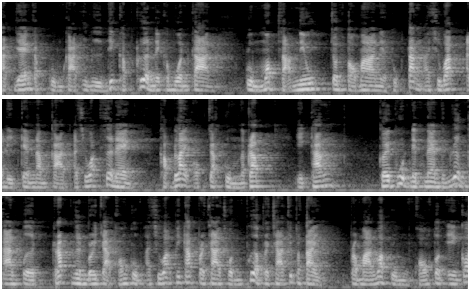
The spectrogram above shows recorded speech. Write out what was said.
ขัดแย้งกับกลุ่มการอื่นๆ ที่ขับเคลื่อนในขบวนการกลุ่มม็อบสามนิ้ว จนต่อมาเนี่ยถูกตั้งอาชีวะอดีตแกนนำการอาชีวะเสื้อแดงขับไล่ออกจากกลุ่มนะครับ อีกทั้ง เคยพูดเน็บแนมถึงเรื่องการเปิดรับเงินบริจาคของกลุ่มอาชีวะพิทักษ์ประชาชนเพื่อประชาธิปไตย ประมาณว่ากลุ่มของตนเองก็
